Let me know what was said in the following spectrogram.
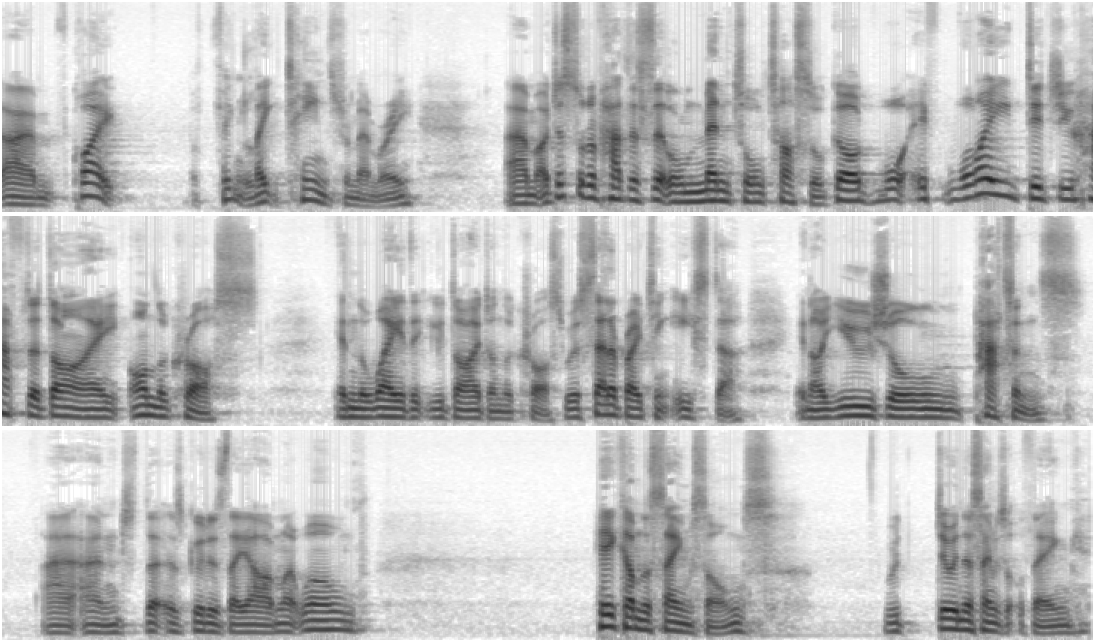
um, quite, I think, late teens from memory. Um, I just sort of had this little mental tussle. God, what if, why did you have to die on the cross in the way that you died on the cross? We're celebrating Easter in our usual patterns, uh, and as good as they are, I'm like, well, here come the same songs. We're doing the same sort of thing.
